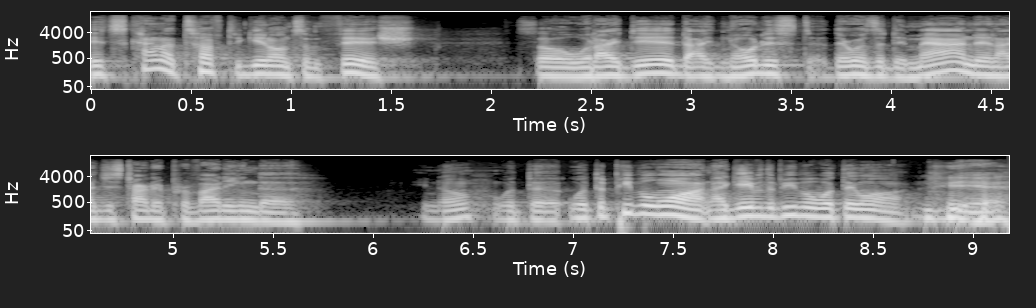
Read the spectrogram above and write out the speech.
it's kind of tough to get on some fish. So what I did, I noticed there was a demand, and I just started providing the, you know, what the what the people want. I gave the people what they want. Yeah.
